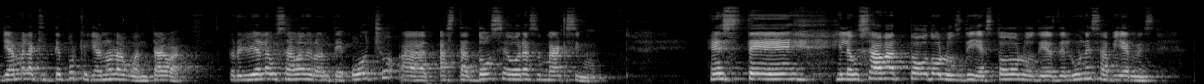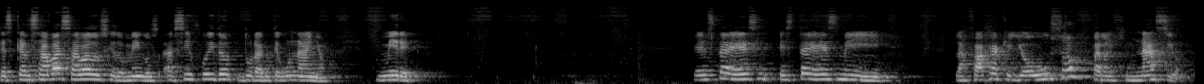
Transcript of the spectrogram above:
ya me la quité porque ya no la aguantaba. Pero yo ya la usaba durante 8 hasta 12 horas máximo. Este, y la usaba todos los días, todos los días, de lunes a viernes. Descansaba sábados y domingos. Así fui durante un año. Mire, esta es, esta es mi, la faja que yo uso para el gimnasio.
